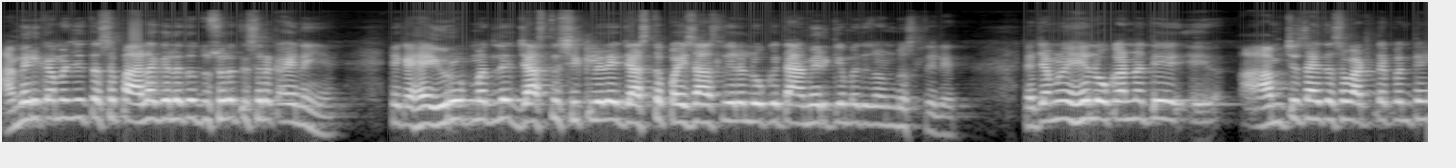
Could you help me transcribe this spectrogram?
अमेरिका म्हणजे तसं पाहायला गेलं तर दुसरं तिसरं काही नाही आहे ठीक आहे ह्या युरोपमधले जास्त शिकलेले जास्त पैसा असलेले लोक त्या अमेरिकेमध्ये जाऊन बसलेले आहेत. त्याच्यामुळे हे लोकांना ते आमचेच आहेत असं वाटतं पण ते.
